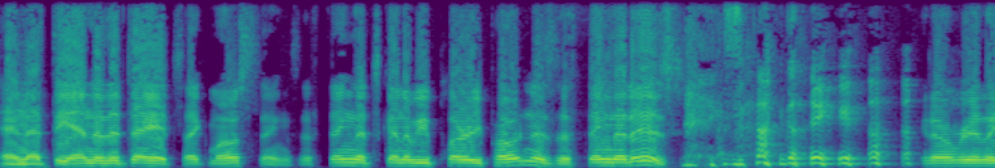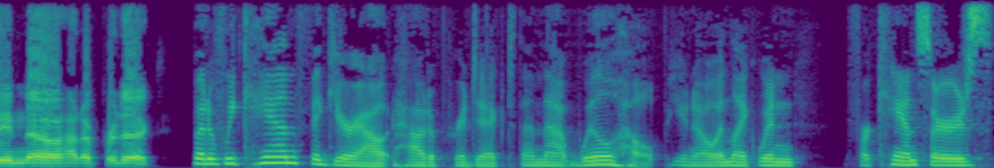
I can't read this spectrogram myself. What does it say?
And at the end of the day, it's like most things. The thing that's going to be pluripotent is the thing that is. Exactly. you don't really know how to predict. But if we can figure out how to predict, then that will help, you know. And like when for cancers,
